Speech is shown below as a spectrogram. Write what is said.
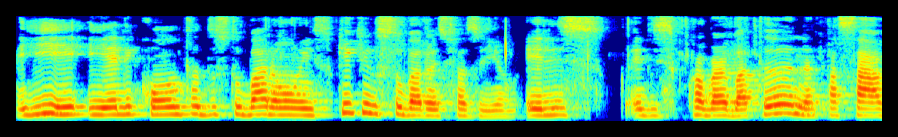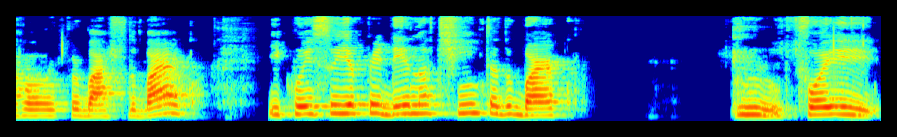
e, e, ele conta dos tubarões. O que, que os tubarões faziam? Eles, eles, com a barbatana, passavam por baixo do barco e com isso ia perdendo a tinta do barco foi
